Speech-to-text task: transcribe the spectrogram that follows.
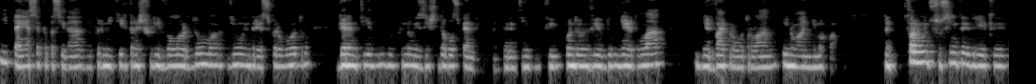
e tem essa capacidade de permitir transferir valor de, uma, de um endereço para o outro, garantido que não existe double spending, garantindo que quando eu envio do dinheiro de um lado, o dinheiro vai para o outro lado e não há nenhuma cópia. De forma muito sucinta, eu diria que,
